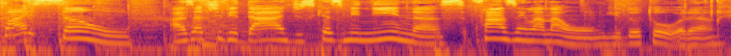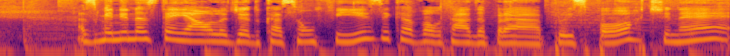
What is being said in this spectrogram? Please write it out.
Quais são as atividades que as meninas fazem lá na ONG, doutora? As meninas têm aula de educação física voltada para o esporte, né?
